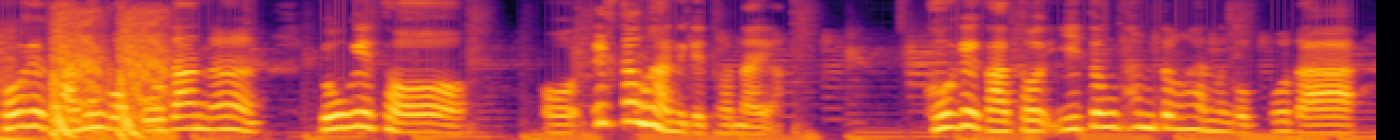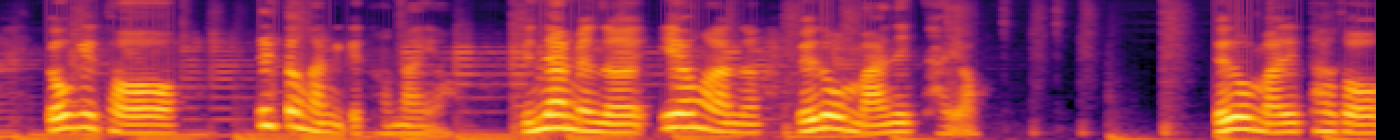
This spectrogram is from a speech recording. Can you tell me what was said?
거기 가는 것보다는 여기서 어, 1등 하는 게 더 나아요. 거기 가서 2등, 3등 하는 것보다 여기서 1등 하는 게 더 나아요. 왜냐면은 이 영화는 외로움 많이 타요. 외로움 많이 타서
